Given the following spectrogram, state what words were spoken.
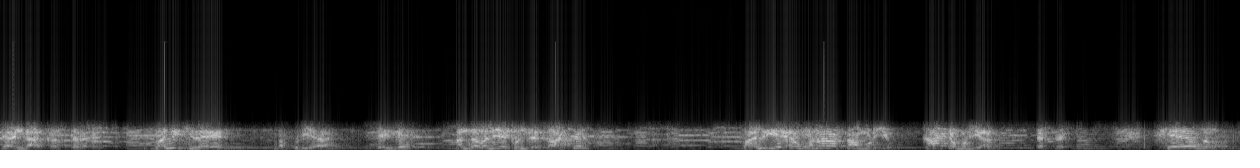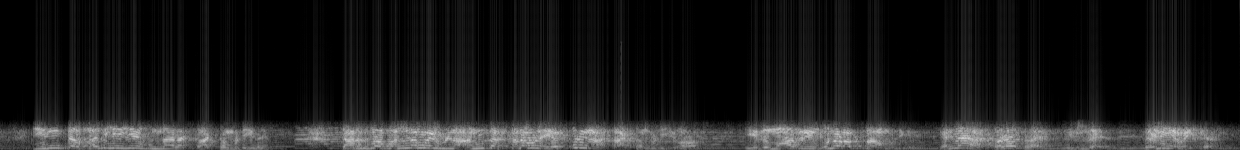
ஏண்டா கத்துற? வலிக்குதே. அப்படியா? எங்க? அந்த வலியை கொஞ்சம் காட்டு. வலியை உணரத்தான் முடியும். காட்ட முடியாது. கேவலம். இந்த வலியையே உன்னால காட்ட முடியல. சர்வ வல்லமை உள்ள அந்த கடவுளை எப்படி நான் காட்ட முடியும்? இது மாதிரி உணரத்தான் முடியும். என்ன? குழப்ப? இல்ல. தெளிய வைக்கிறேன்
